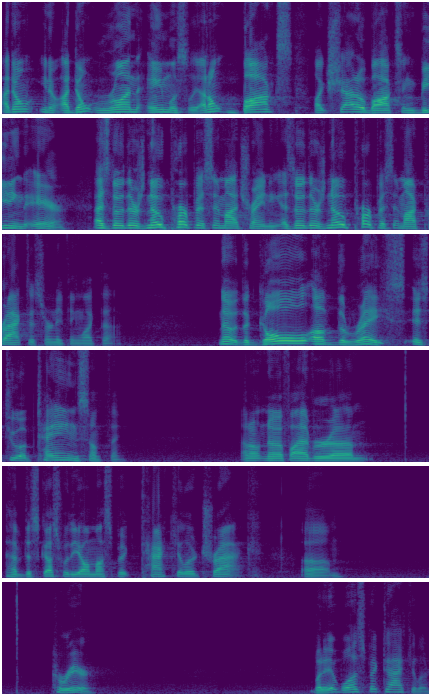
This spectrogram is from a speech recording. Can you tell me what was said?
I don't, you know, I don't run aimlessly. I don't box like shadow boxing, beating the air, as though there's no purpose in my training, as though there's no purpose in my practice or anything like that. No, the goal of the race is to obtain something. I don't know if I ever um, have discussed with y'all my spectacular track um, career but it was spectacular,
